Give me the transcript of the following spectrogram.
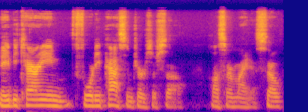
maybe carrying 40 passengers or so plus or minus. So,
